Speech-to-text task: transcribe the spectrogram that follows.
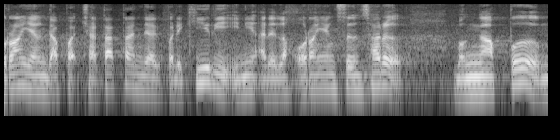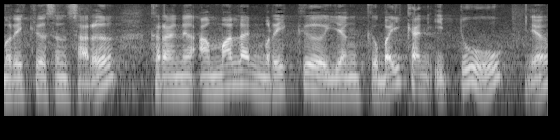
orang yang dapat catatan daripada kiri ini adalah orang yang sengsara. Mengapa mereka sengsara? Kerana amalan mereka yang kebaikan itu ya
